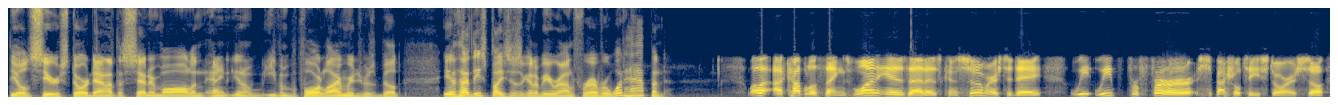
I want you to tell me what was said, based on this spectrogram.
the old Sears store down at the Center Mall and, and right. you know, even before Lime Ridge was built, you thought these places are going to be around forever. What happened? Well, a couple of things. One is that as consumers today, we, we prefer specialty stores. So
